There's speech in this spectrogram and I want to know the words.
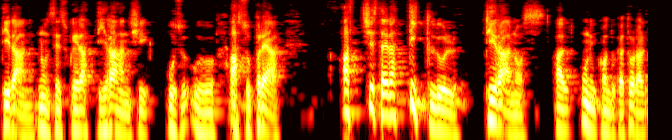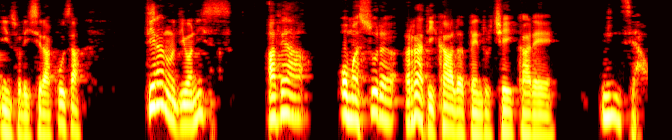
tiran, nu în sensul că era tiran și asuprea. Acesta era titlul tiranos al unui conducător al insulei Siracuza. Tiranul Dionis avea o măsură radicală pentru cei care mințeau.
